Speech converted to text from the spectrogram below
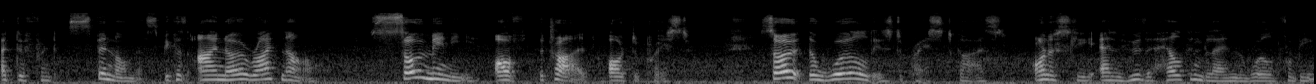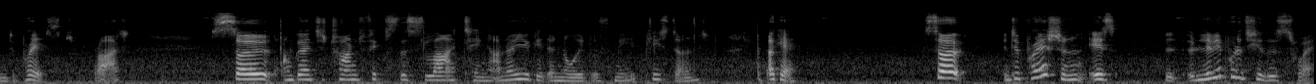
a different spin on this because I know right now so many of the tribe are depressed. So the world is depressed, guys honestly, and who the hell can blame the world for being depressed, right? So I'm going to try and fix this lighting. I know you get annoyed with me. Please don't. Okay. So depression is, let me put it to you this way,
